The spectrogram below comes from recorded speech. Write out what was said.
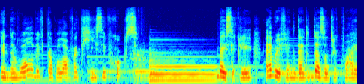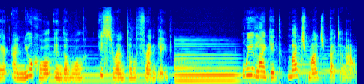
in the wall with a couple of adhesive hooks. Basically, everything that doesn't require a new hole in the wall is rental friendly. We like it much much better now.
